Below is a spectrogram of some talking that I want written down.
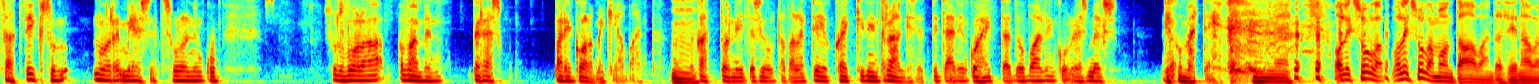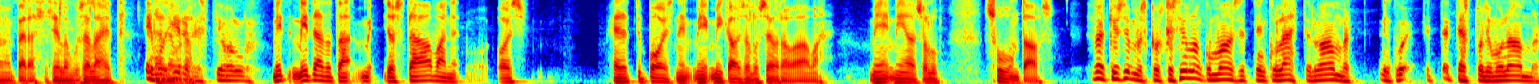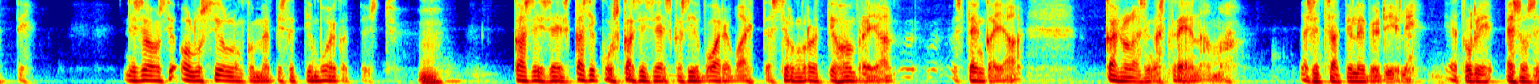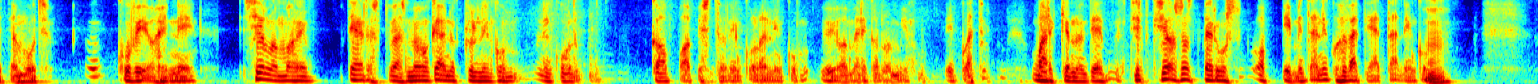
sä oot fiksun nuori mies, että sulla on niin kuin, sulla voi olla avaimen perässä pari kolmekin avainta. Mm. Ja katsoa niitä sillä tavalla, että ei ole kaikki niin traagiset. Pitää niin kuin heittäytyä vaan niin kuin esimerkiksi niin kuin mä teen. Niin. Oliko, sulla, oliko sulla monta avainta siinä avaimen perässä silloin, kun sä lähit? Ei mulla hirveästi ollut. Mit, mitä tota, jos tämä avain olisi heitetty pois, niin mi- mikä olisi ollut seuraava avain? Mi- mikä olisi ollut suuntaus? Hyvä kysymys, koska silloin kun mä oon sitten niin lähtenyt ammat, niin kuin, että tästä tuli mun ammatti, niin se on ollut silloin, kun me pistettiin poikat pystyyn. Mm. 86, 87 siinä vuodenvaihteessa, silloin kun ruvettiin Hombre ja Stenka ja Kannolaisen kanssa treenaamaan. Ja sitten saatiin levydiili ja tuli pesoset ja muut kuvioihin, niin silloin mä olin tehdastyössä. Mä oon käynyt kyllä niin kuin, niin kuin kauppaopistoon niin kuin, niin kuin Y-amerikanomi, niin kuin, että markkinointi. Sitten se on sellaista perusoppia, mitä niin kuin hyvä tietää niin kuin mm.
